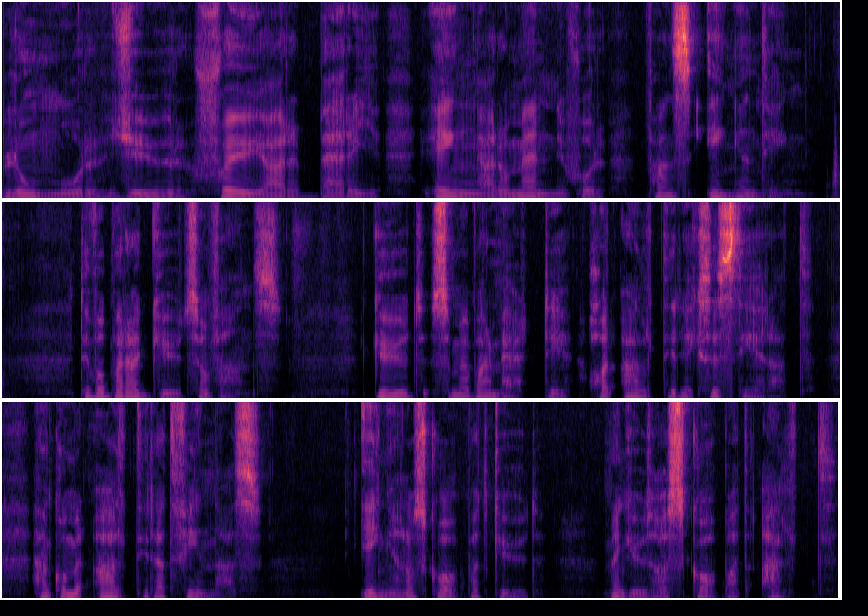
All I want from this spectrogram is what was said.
blommor, djur, sjöar, berg, ängar och människor fanns ingenting. Det var bara Gud som fanns. Gud som är barmhärtig har alltid existerat. Han kommer alltid att finnas. Ingen har skapat Gud, men Gud har skapat allt.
